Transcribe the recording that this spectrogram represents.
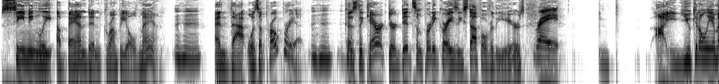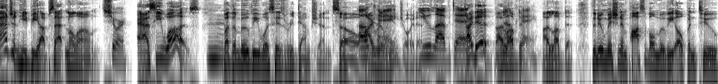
seemingly abandoned, grumpy old man. Mm-hmm. And that was appropriate because the character did some pretty crazy stuff over the years. right. I, you can only imagine he'd be upset and alone Sure. As he was. Mm. But the movie was his redemption. So I really enjoyed it. You loved it. I did. I loved Okay. it. I loved it. The new Mission Impossible movie opened to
